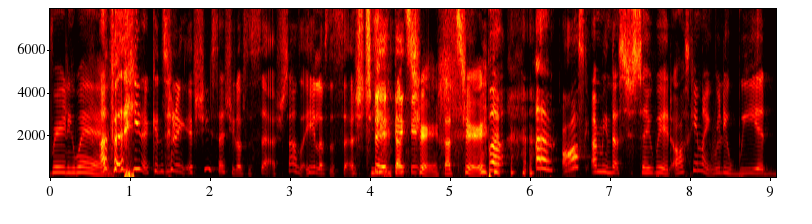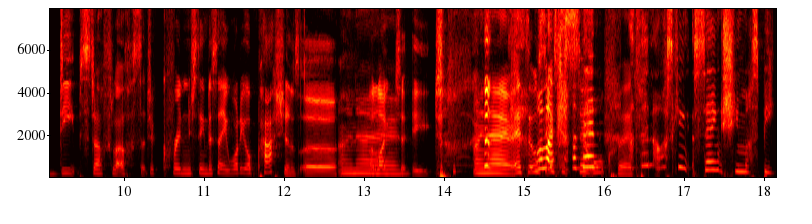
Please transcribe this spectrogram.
Really weird. But you know, considering if she says she loves the sesh, sounds like he loves the sesh too. Yeah, that's true. That's true. But um, ask, I mean, that's just so weird. Asking like really weird, deep stuff, like oh, such a cringe thing to say. What are your passions? Uh, I know. I like to eat. I know. It's also Well, like, it's just so then- awkward. And then asking, saying she must be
